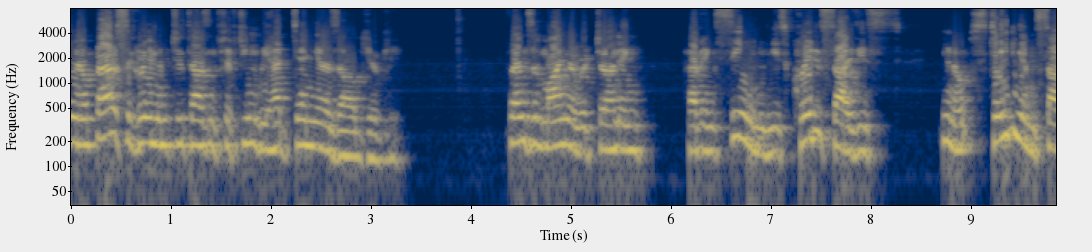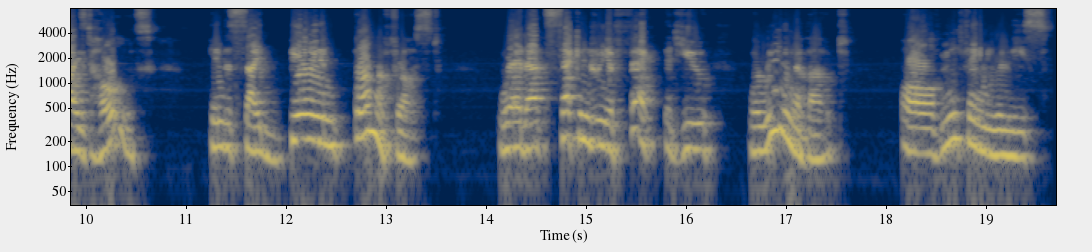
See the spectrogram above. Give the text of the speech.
You know, Paris Agreement 2015, we had 10 years arguably. Friends of mine are returning, having seen these crater sizes, you know, stadium sized holes in the Siberian permafrost, where that secondary effect that you were reading about of methane release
